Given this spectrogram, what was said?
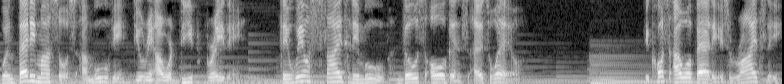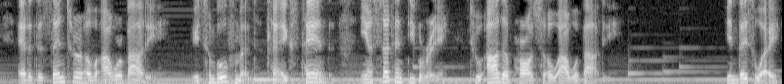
When belly muscles are moving during our deep breathing, they will slightly move those organs as well. Because our belly is rightly at the center of our body, its movement can extend in a certain degree to other parts of our body. In this way,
